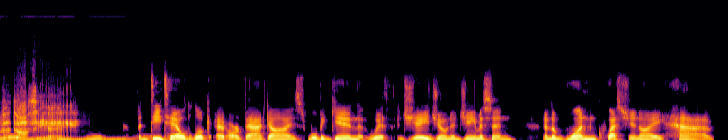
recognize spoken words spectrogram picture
The dossier. a detailed look at our bad guys. We'll begin with J. Jonah Jameson. And the one question I have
